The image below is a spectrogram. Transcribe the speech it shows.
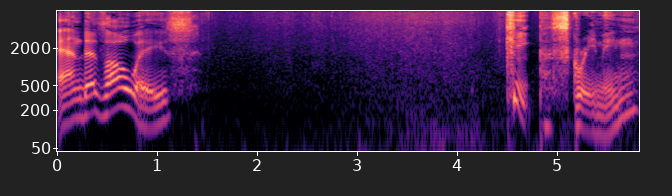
and as always, keep screaming.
